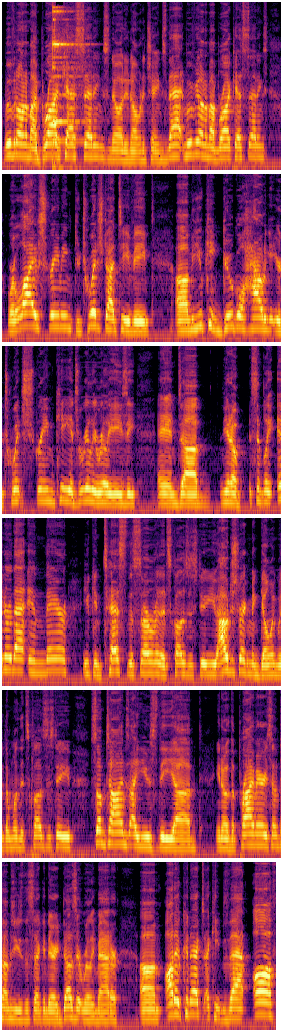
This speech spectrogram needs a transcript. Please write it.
Moving on to my broadcast settings. No, I do not want to change that. Moving on to my broadcast settings. We're live streaming to twitch.tv. Um, you can Google how to get your Twitch stream key. It's really, really easy. And, uh, you know, simply enter that in there. You can test the server that's closest to you. I would just recommend going with the one that's closest to you. Sometimes I use the, uh, you know, the primary. Sometimes I use the secondary. Doesn't really matter. Um, Auto Connect, I keep that off.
